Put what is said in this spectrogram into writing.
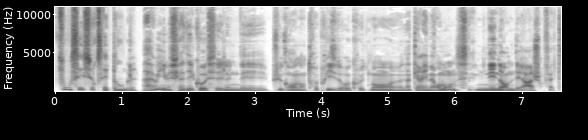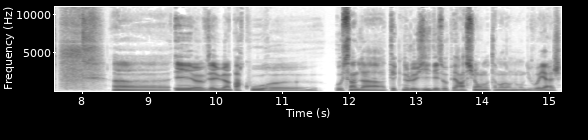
foncer sur cet angle. Ah oui, parce qu'ADECO, c'est l'une des plus grandes entreprises de recrutement euh, d'intérimaires au monde. C'est une énorme DRH en fait. Euh, et vous avez eu un parcours au sein de la technologie, des opérations, notamment dans le monde du voyage.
